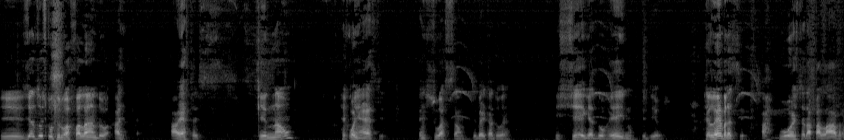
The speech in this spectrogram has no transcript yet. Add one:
E Jesus continua falando a, a estas que não reconhece em sua ação libertadora e chega do reino de Deus. Relembra-se a força da palavra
